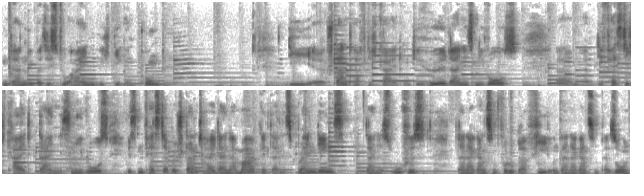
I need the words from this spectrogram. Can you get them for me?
dann übersiehst du einen wichtigen Punkt. Die äh, Standhaftigkeit und die Höhe deines Niveaus, ähm, die Festigkeit deines Niveaus ist ein fester Bestandteil deiner Marke, deines Brandings, deines Rufes, deiner ganzen Fotografie und deiner ganzen Person.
